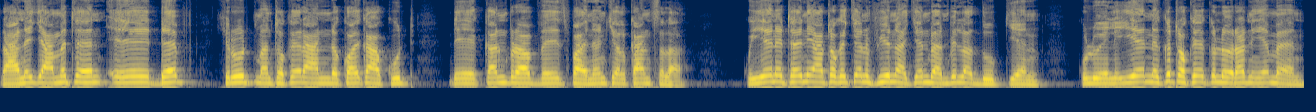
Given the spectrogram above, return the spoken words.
rane jameten e deb chirut man to ke ran ko ka kut de canberra based financial counselor ku yene teni atoke chen fiuna chen ben bila dukien ku lwele yene ke toke ke loran yemen.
